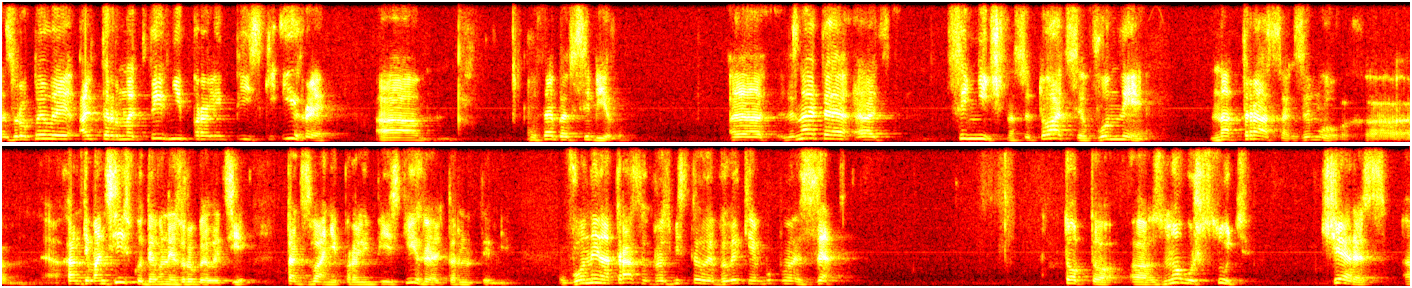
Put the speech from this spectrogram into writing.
зробили альтернативні паралімпійські ігри е, у себе в Сибіру. Ви знаєте, цинічна ситуація. Вони на трасах зимових Ханти-Мансійську, де вони зробили ці так звані паралімпійські ігри альтернативні, вони на трасах розмістили великими буквами Z. Тобто, е, знову ж суть через е,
